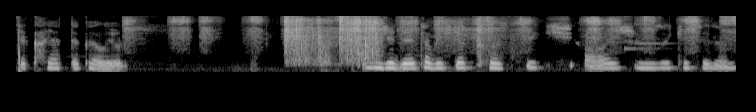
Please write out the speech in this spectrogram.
etsek hayatta kalıyoruz. Önce de tabii ki de klasik ağacımızı keselim.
